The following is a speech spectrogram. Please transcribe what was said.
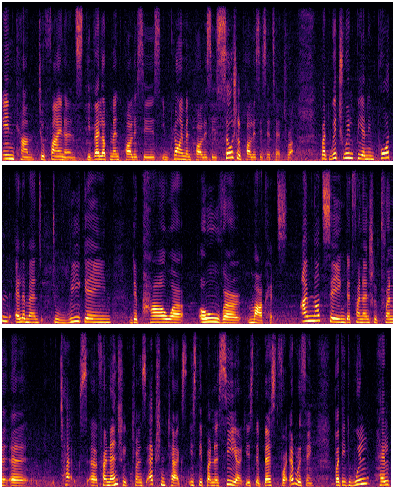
income to finance development policies, employment policies, social policies, etc., but which will be an important element to regain the power over markets. I'm not saying that financial uh, tax, uh, financial transaction tax is the panacea, is the best for everything, but it will help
